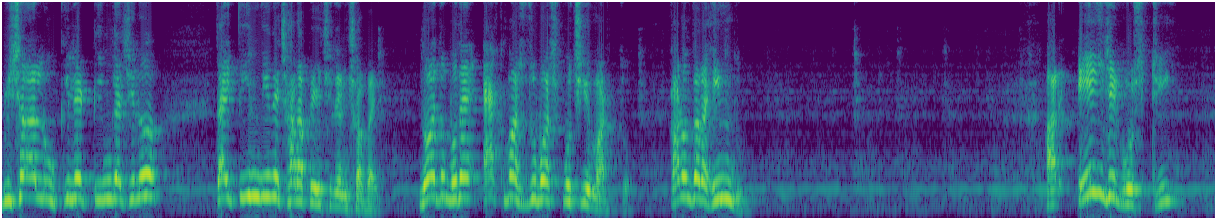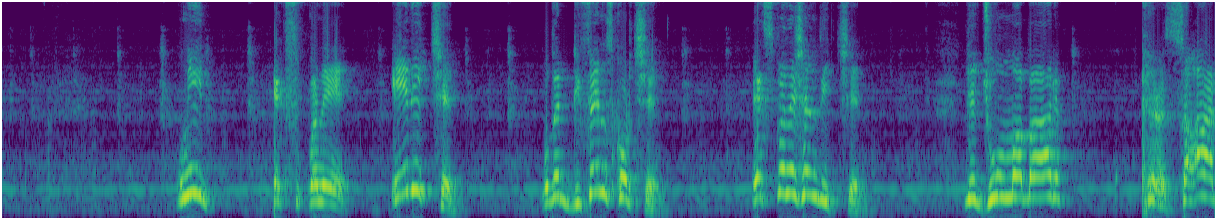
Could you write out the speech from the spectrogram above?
বিশাল উকিলের টিম গেছিল তাই তিন দিনে ছাড়া পেয়েছিলেন সবাই। নয়তো বোধহয় এক মাস, দু মাস পচিয়ে মারত, কারণ তারা হিন্দু। আর এই যে গোষ্ঠী, উনি মানে এ দিচ্ছেন, ওদের ডিফেন্স করছেন এক্সপ্লেনেশন দিচ্ছেন, যে জুম্মাবার স্যার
